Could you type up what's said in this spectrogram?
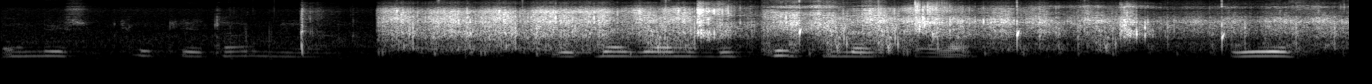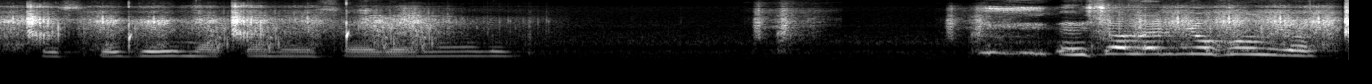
15 blok yeter mi ya? Yetmez ama bir 40 blok falan. Üf. Keşke game moddan eşyalarını alayım. Eşyalarım yok oluyor.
